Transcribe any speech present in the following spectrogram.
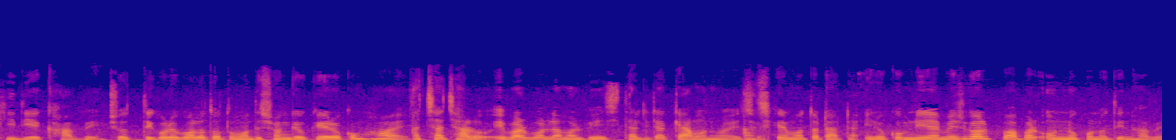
কি দিয়ে খাবে। সত্যি করে বলো তো, তোমাদের সঙ্গেও কি এরকম হয়? আচ্ছা ছাড়ো, এবার বলো আমার ভেজ থালিটা কেমন হয়েছে? আজকের মতো টাটা, এরকম নিরামিষ গল্প আবার অন্য কোনো দিন হবে।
